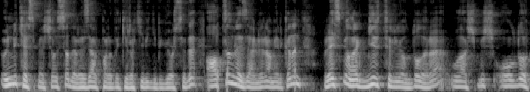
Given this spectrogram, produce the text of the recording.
önünü kesmeye çalışsa da rezerv paradaki rakibi gibi görse de altın rezervleri Amerika'nın resmi olarak 1 trilyon dolara ulaşmış oldu.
